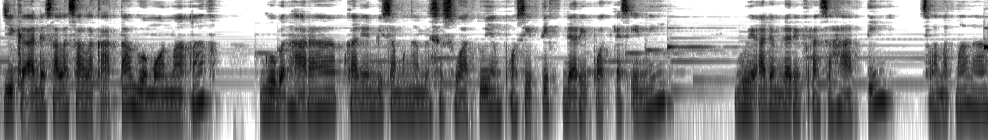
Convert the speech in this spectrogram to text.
Jika ada salah-salah kata, gue mohon maaf. Gue berharap kalian bisa mengambil sesuatu yang positif dari podcast ini. Gue Adam dari Frasa Hati. Selamat malam.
